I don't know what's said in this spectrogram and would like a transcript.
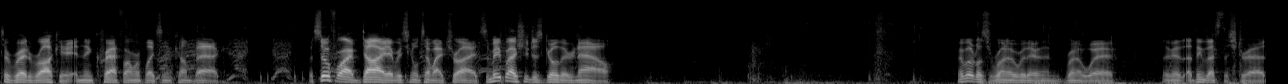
to Red Rocket, and then craft armor plates and come back. But so far I've died every single time I've tried, so maybe I should just go there now. Maybe I'll just run over there and then run away. I think that's the strat.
